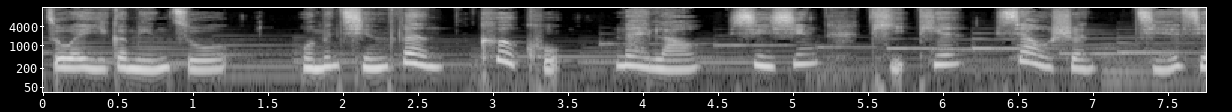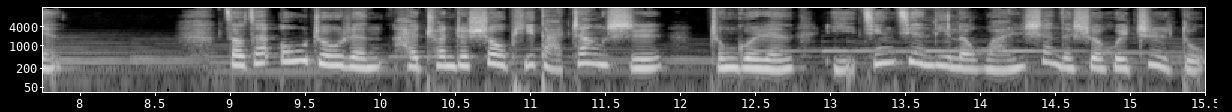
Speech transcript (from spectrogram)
作为一个民族，我们勤奋、刻苦、耐劳、细心、体贴、孝顺、节俭。早在欧洲人还穿着兽皮打仗时，中国人已经建立了完善的社会制度。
